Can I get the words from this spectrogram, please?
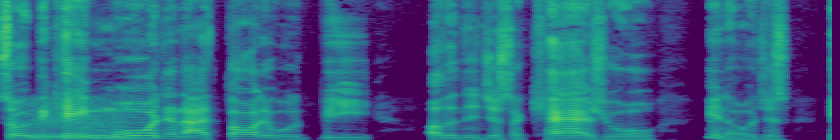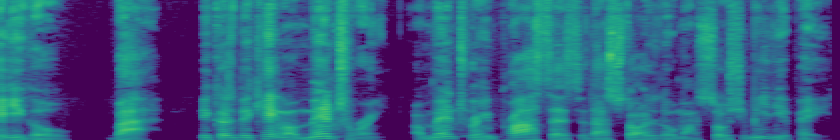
So it became mm. more than I thought it would be, other than just a casual, you know, just here you go, bye. Because it became a mentoring, a mentoring process that I started on my social media page.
